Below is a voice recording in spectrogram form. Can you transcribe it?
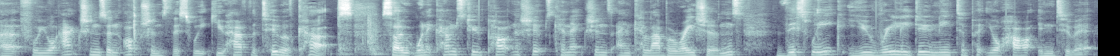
uh, for your actions and options this week, you have the Two of Cups. So when it comes to partnerships, connections, and collaborations, this week you really do need to put your heart into it.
